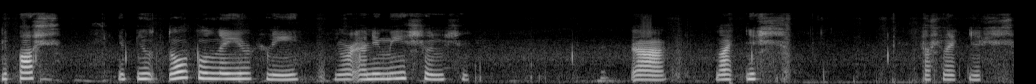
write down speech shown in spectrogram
because if you go to layer 3, your animation should uh, like this, just like this.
